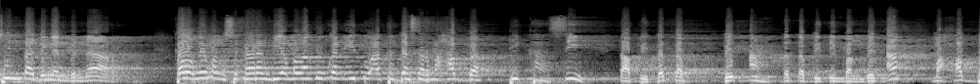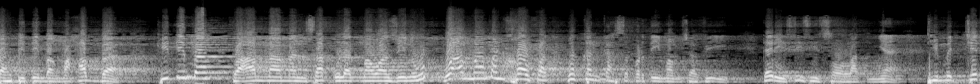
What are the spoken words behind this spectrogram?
cinta dengan benar, kalau memang sekarang dia melakukan itu atas dasar mahabbah, dikasih, tapi tetap bid'ah, tetap ditimbang bid'ah, mahabbah ditimbang mahabbah. Ditimbang wa amma man saqulat mawazinuhu wa amma man khafat. Bukankah seperti Imam Syafi'i? Dari sisi solatnya di masjid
